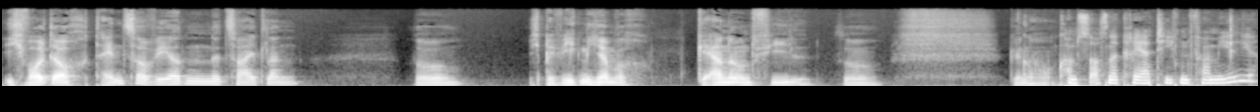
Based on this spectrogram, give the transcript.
Ich wollte auch Tänzer werden eine Zeit lang. So, ich bewege mich einfach gerne und viel. So, genau. Kommst du aus einer kreativen Familie?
